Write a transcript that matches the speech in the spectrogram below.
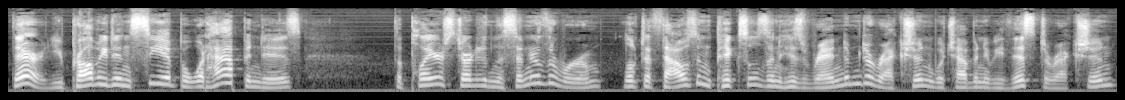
There, you probably didn't see it, but what happened is the player started in the center of the room, looked a thousand pixels in his random direction, which happened to be this direction,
